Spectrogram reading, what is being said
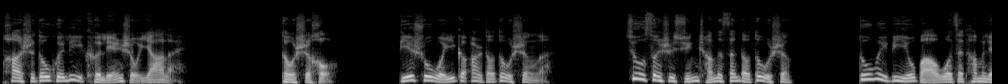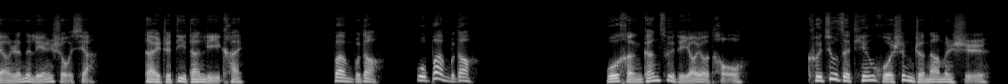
怕是都会立刻联手压来。到时候，别说我一个二道斗圣了，就算是寻常的三道斗圣，都未必有把握在他们两人的联手下带着地丹离开。办不到，我办不到。我很干脆的摇摇头，可就在天火圣者纳闷时，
